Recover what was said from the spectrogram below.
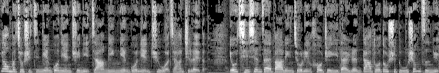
要么就是今年过年去你家，明年过年去我家之类的。尤其现在八零九零后这一代人大多都是独生子女，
